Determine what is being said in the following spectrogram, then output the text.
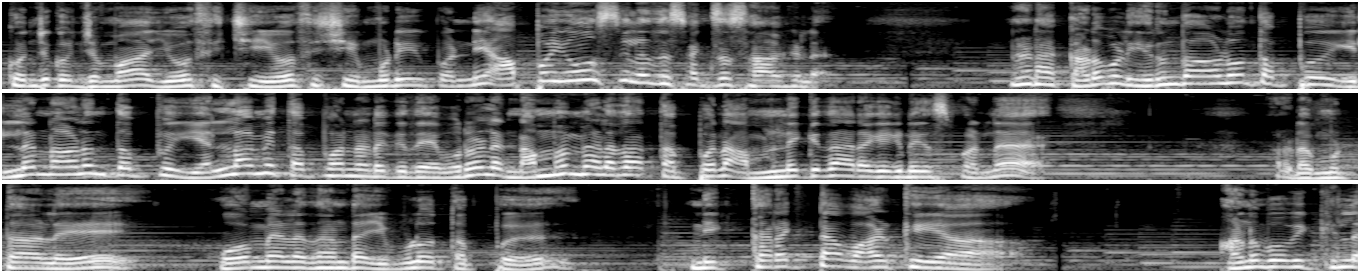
கொஞ்சம் கொஞ்சமாக யோசித்து யோசித்து முடிவு பண்ணி அப்பையும் சிலது சக்ஸஸ் ஆகலை. என்னடா கடவுள் இருந்தாலும் தப்பு இல்லைனாலும் தப்பு எல்லாமே தப்பாக நடக்குது. ஒருவேளை நம்ம மேலே தான் தப்புன்னு அன்னைக்கு தான் ரெகக்னைஸ் பண்ண. அட முட்டாளே ஓ மேலே தான்டா இவ்வளோ தப்பு. நீ கரெக்டாக வாழ்க்கையா அனுபவிக்கல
